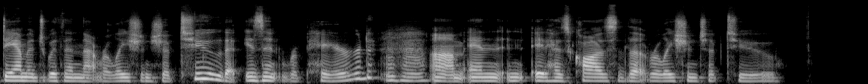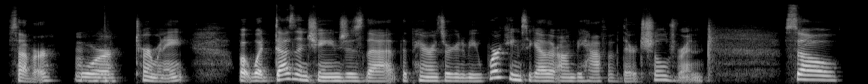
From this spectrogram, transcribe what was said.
damage within that relationship too that isn't repaired Mm-hmm. um, and, and it has caused the relationship to sever or terminate. But what doesn't change is that the parents are going to be working together on behalf of their children. So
